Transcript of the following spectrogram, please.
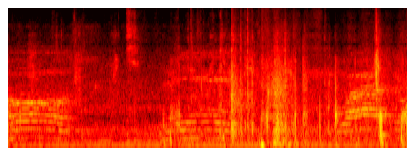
One, two, three, one, two.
